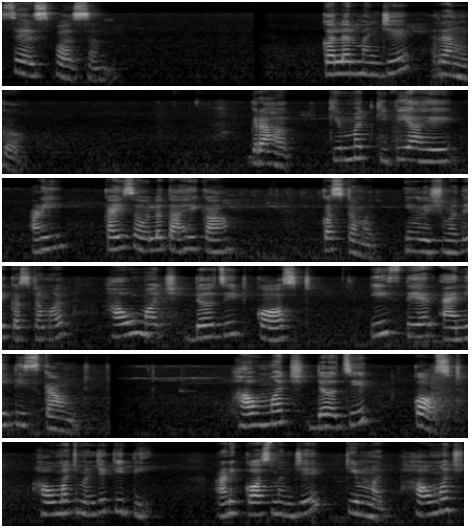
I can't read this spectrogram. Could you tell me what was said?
सेल्स पर्सन कलर म्हणजे रंग. ग्राहक किंमत किती आहे आणि काही सवलत आहे का? कस्टमर इंग्लिशमध्ये customer how much does it cost is there any discount how much does it cost how much म्हणजे किती? आणि कॉस्ट म्हणजे किंमत. How much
